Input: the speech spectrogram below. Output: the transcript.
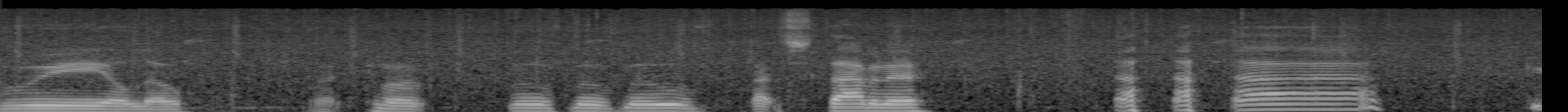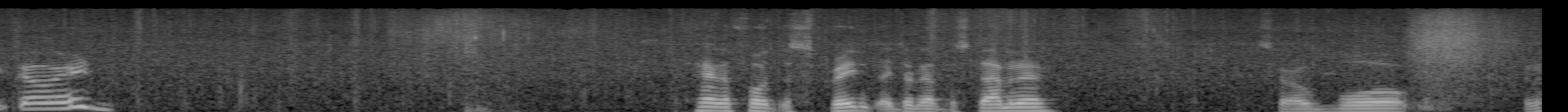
real low. Right, come on. Move, move, move. That stamina. Keep going. Can't afford to sprint. I don't have the stamina. Just gotta walk and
